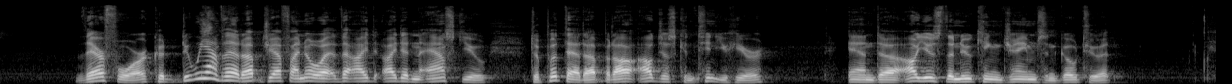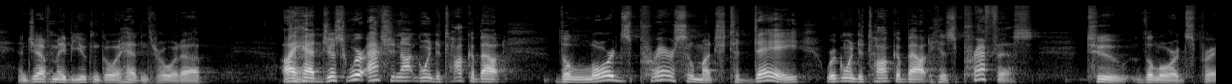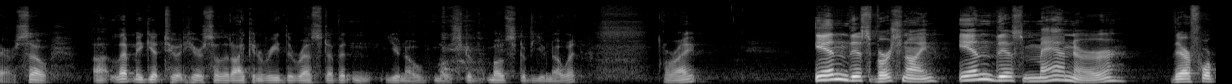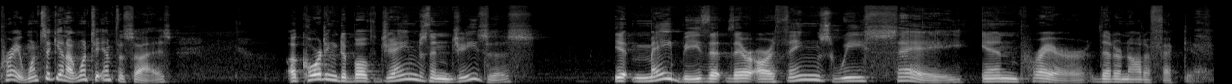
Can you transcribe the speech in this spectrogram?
therefore, could, do we have that up, Jeff? I know I, I, I didn't ask you to put that up, but I'll, I'll just continue here. And uh, I'll use the New King James and go to it. And Jeff, maybe you can go ahead and throw it up. I had just, we're actually not going to talk about the Lord's Prayer so much today. We're going to talk about his preface to the Lord's Prayer. So uh, let me get to it here so that I can read the rest of it, and you know, most of, most of you know it. All right? In this, verse 9, in this manner, therefore pray. Once again, I want to emphasize according to both James and Jesus, it may be that there are things we say in prayer that are not effective.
